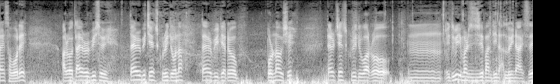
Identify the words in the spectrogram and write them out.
নাই চাব দে আৰু টায়াৰ বি চাবি টায়াৰ বি চেঞ্জ কৰি দিওঁ না টায়াৰ বি এতিয়াতো পুৰণা হৈছে টায়াৰ চেঞ্জ কৰি দিওঁ আৰু এইটো বি ইমাৰ্জেঞ্চি বান্ধি লৈ না আহিছে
